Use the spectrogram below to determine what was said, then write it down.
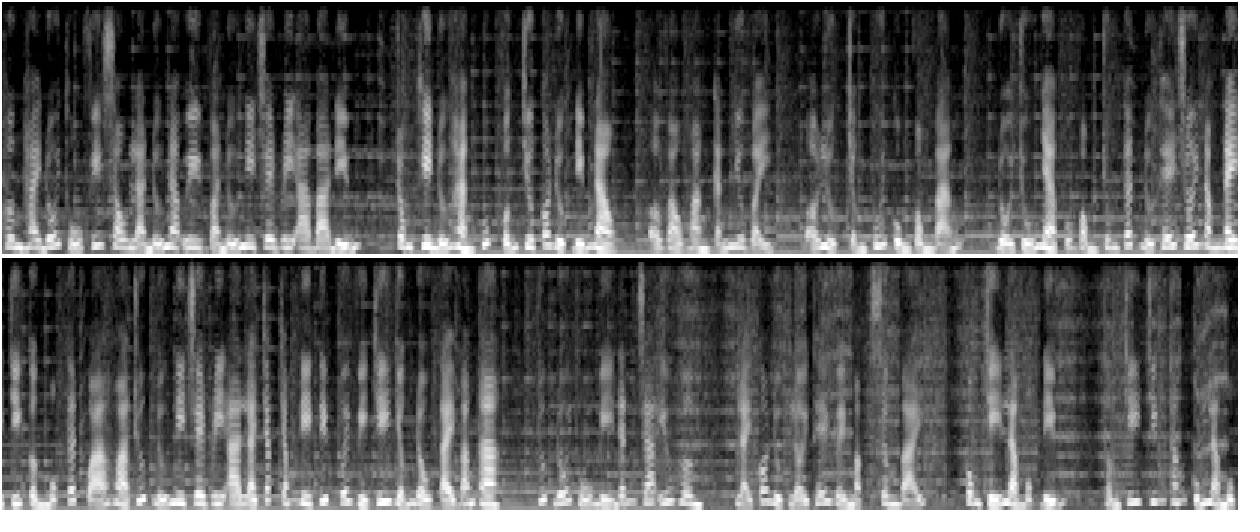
Hơn hai đối thủ phía sau là nữ Na Uy và nữ Nigeria 3 điểm, trong khi nữ Hàn Quốc vẫn chưa có được điểm nào. Ở vào hoàn cảnh như vậy, ở lượt trận cuối cùng vòng bảng, đội chủ nhà của vòng chung kết nữ thế giới năm nay chỉ cần một kết quả hòa trước nữ Nigeria là chắc chắn đi tiếp với vị trí dẫn đầu tại bảng A. Trước đối thủ bị đánh giá yếu hơn, lại có được lợi thế về mặt sân bãi, không chỉ là một điểm, thậm chí chiến thắng cũng là mục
